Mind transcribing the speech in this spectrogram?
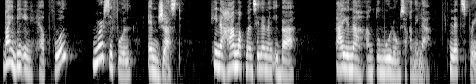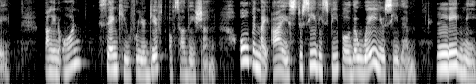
by being helpful, merciful, and just. Hinahamak man sila ng iba, tayo na ang tumulong sa kanila. Let's pray. Panginoon, thank you for your gift of salvation. Open my eyes to see these people the way you see them. Lead me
